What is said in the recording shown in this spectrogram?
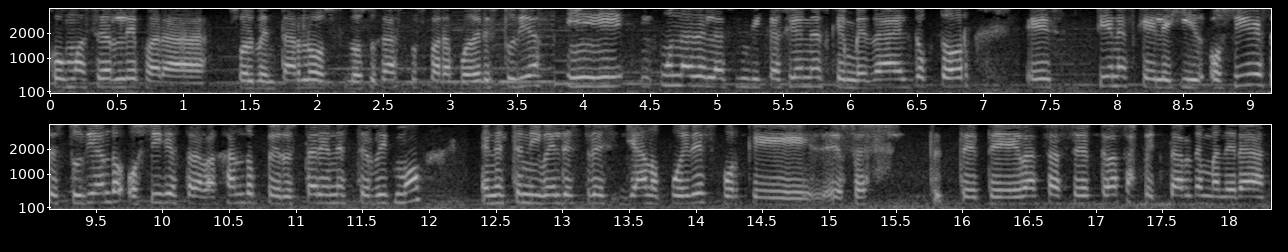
cómo hacerle para solventar los, los gastos para poder estudiar. Y una de las indicaciones que me da el doctor es tienes que elegir o sigues estudiando o sigues trabajando pero estar en este ritmo en este nivel de estrés ya no puedes porque o sea, te, te, vas a hacer, te vas a afectar de manera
